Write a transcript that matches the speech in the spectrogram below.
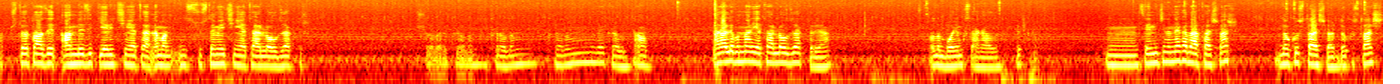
64 adet andezit yer için yeterli. Aman süsleme için yeterli olacaktır. Şuraları kıralım. Kıralım. Kıralım ve kıralım. Tamam. Herhalde bunlar yeterli olacaktır ya. Oğlum boyum kısa kaldı. Hmm, senin içinde ne kadar taş var? 9 taş var. 9 taş.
